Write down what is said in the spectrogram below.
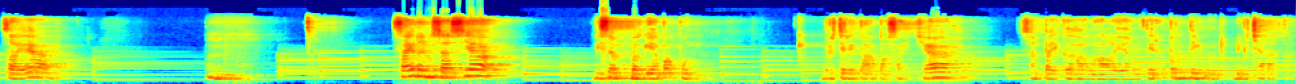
Saya, hmm, saya dan Sasya bisa membagi apa pun, bercerita apa saja, sampai ke hal-hal yang tidak penting untuk dibicarakan.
